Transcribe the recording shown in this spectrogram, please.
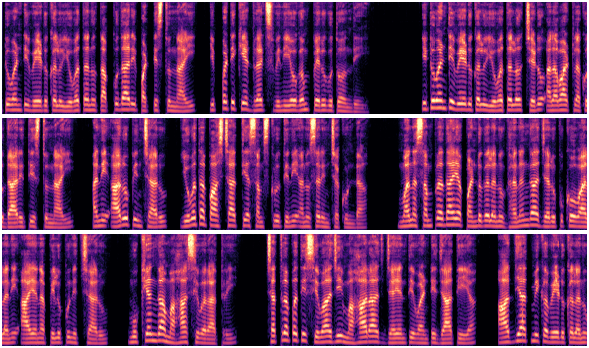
ఇటువంటి వేడుకలు యువతను తప్పుదారి పట్టిస్తున్నాయి. ఇప్పటికే డ్రగ్స్ వినియోగం పెరుగుతోంది. ఇటువంటి వేడుకలు యువతలో చెడు అలవాట్లకు దారితీస్తున్నాయి అని ఆరోపించారు యువత పాశ్చాత్య సంస్కృతిని అనుసరించకుండా. మన సంప్రదాయ పండుగలను ఘనంగా జరుపుకోవాలని ఆయన పిలుపునిచ్చారు. ముఖ్యంగా మహాశివరాత్రి ఛత్రపతి శివాజీ మహారాజ్ జయంతి వంటి జాతీయ ఆధ్యాత్మిక వేడుకలను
